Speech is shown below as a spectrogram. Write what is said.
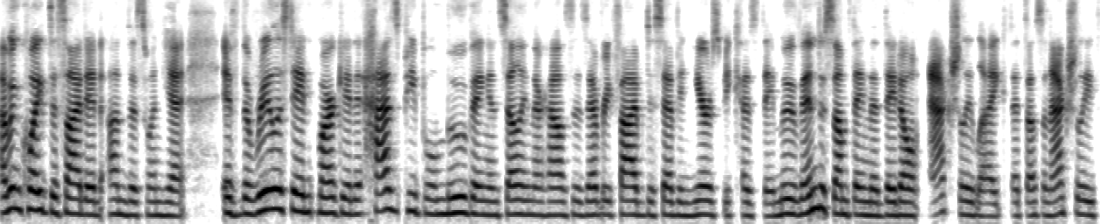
I haven't quite decided on this one yet. If the real estate market it has people moving and selling their houses every five to seven years because they move into something that they don't actually like, that doesn't actually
